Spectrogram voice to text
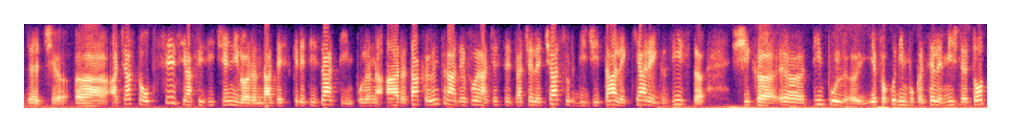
Deci, uh, această obsesie a fizicienilor în a descretiza timpul, în a arăta că, într-adevăr, aceste, acele ceasuri digitale chiar există și că uh, timpul uh, e făcut din bucățele mici de tot,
